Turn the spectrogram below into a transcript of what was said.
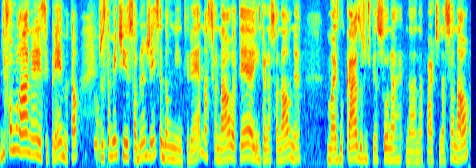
de formular né, esse prêmio e tal, justamente isso, a abrangência da Uninter é nacional até internacional, né? Mas no caso a gente pensou na, na, na parte nacional,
